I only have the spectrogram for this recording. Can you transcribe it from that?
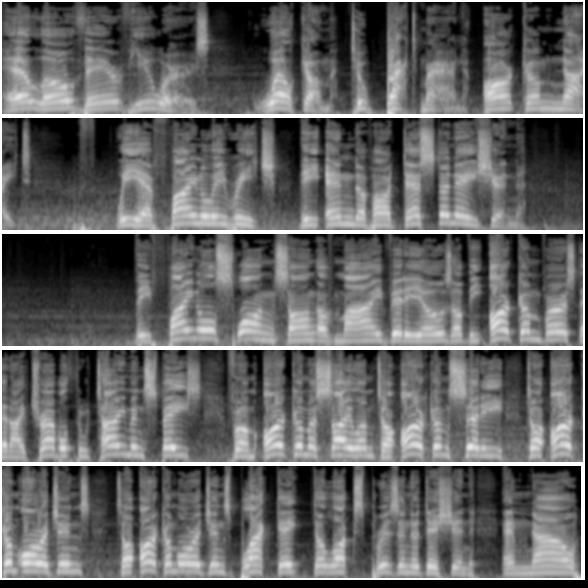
Hello there, viewers. Welcome to Batman Arkham Knight. We have finally reached the end of our destination. The final swan song of my videos of the Arkhamverse that I've traveled through time and space from Arkham Asylum to Arkham City to Arkham Origins to Arkham Origins Blackgate Deluxe Prison Edition. And now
